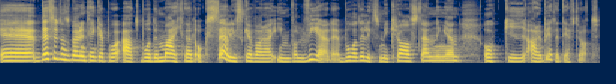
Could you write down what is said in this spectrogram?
Eh, dessutom så behöver ni tänka på att både marknad och sälj ska vara involverade. Både liksom i kravställningen och i arbetet efteråt.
